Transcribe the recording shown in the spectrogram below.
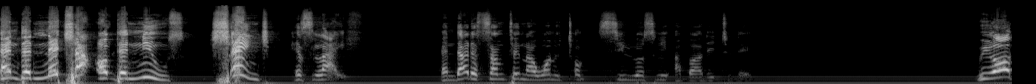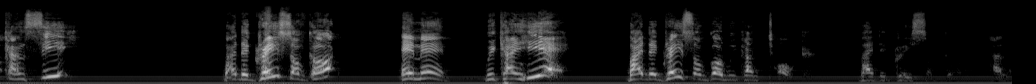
and the nature of the news changed his life. And that is something I want to talk seriously about it today. We all can see by the grace of God. Amen. We can hear by the grace of God. We can talk by the grace of God. Hallelujah.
